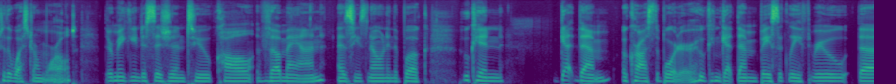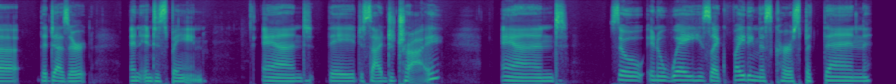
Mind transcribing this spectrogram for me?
to the Western world. They're making a decision to call the man, as he's known in the book, who can get them across the border, who can get them basically through the the desert and into Spain. And they decide to try. And so in a way he's like fighting this curse, but then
